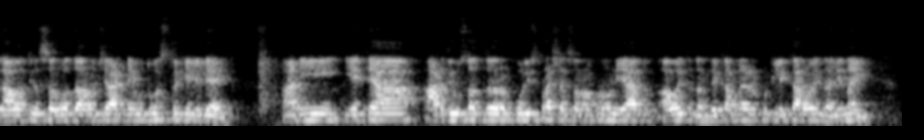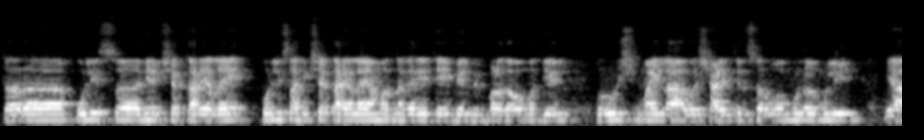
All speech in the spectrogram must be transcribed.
गावातील सर्व दारूचे अड्डे उद्ध्वस्त केलेले आहेत. आणि येत्या आठ दिवसात जर पोलीस प्रशासनाकडून या अवैध धंदे करणारी कुठली कारवाई झाली नाही तर पोलीस निरीक्षक कार्यालय पोलीस अधीक्षक कार्यालय अहमदनगर येथे बेलपिंपळगावमधील पुरुष महिला व शाळेतील सर्व मुलं मुली या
